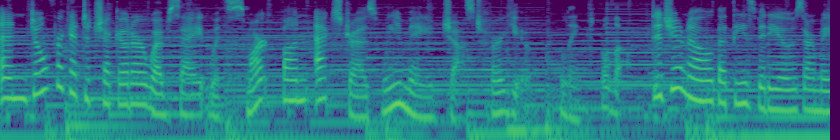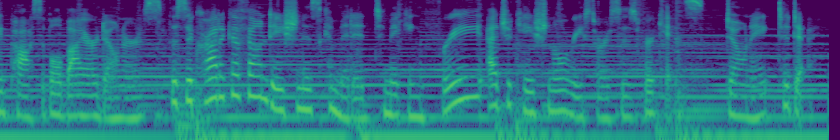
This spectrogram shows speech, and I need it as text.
And don't forget to check out our website with smart fun extras we made just for you, linked below. Did you know that these videos are made possible by our donors? The Socratica Foundation is committed to making free educational resources for kids. Donate today.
